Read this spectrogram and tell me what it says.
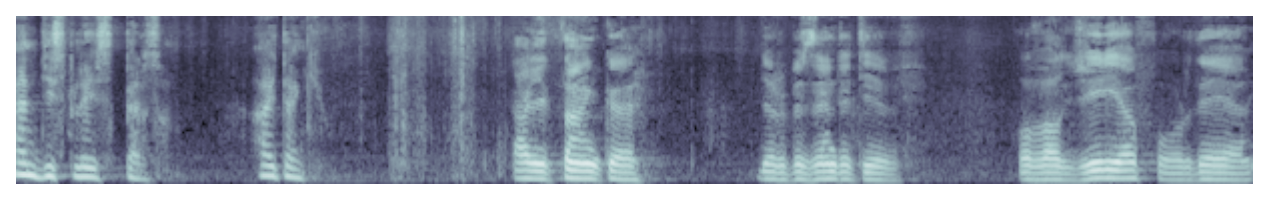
and displaced persons. I thank you. I thank uh, the representative of Algeria for their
